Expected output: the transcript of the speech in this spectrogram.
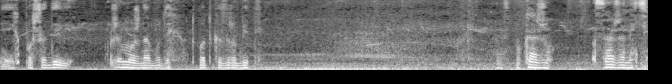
Я їх посадив і вже можна буде отводка зробити. Зараз покажу сажанець.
